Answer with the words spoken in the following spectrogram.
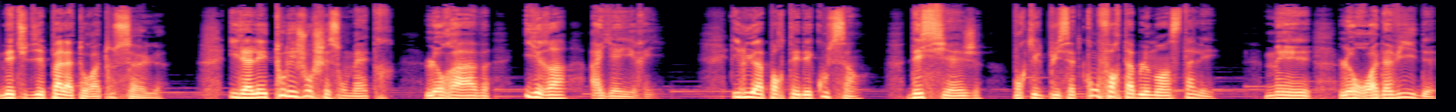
n'étudiait pas la Torah tout seul. Il allait tous les jours chez son maître, le rave Ira Ayairi il lui apportait des coussins, des sièges, pour qu'il puisse être confortablement installé. Mais le roi David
